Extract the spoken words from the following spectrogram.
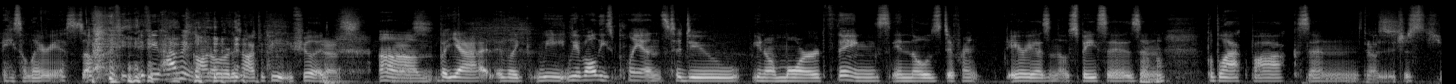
he's hilarious. So if you, if you haven't gone over to talk to Pete, you should. Yes. Um, yes. But yeah, like we we have all these plans to do you know more things in those different areas and those spaces and the black box and. Yes. just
